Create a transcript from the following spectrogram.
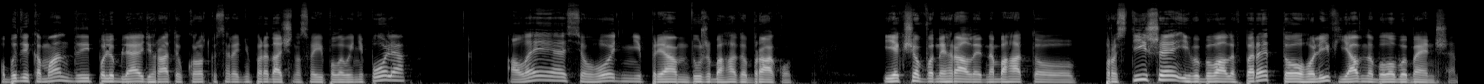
Обидві команди полюбляють грати в коротку середню передачу на своїй половині поля. Але сьогодні прям дуже багато браку. І якщо б вони грали набагато простіше і вибивали вперед, то голів явно було б менше.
